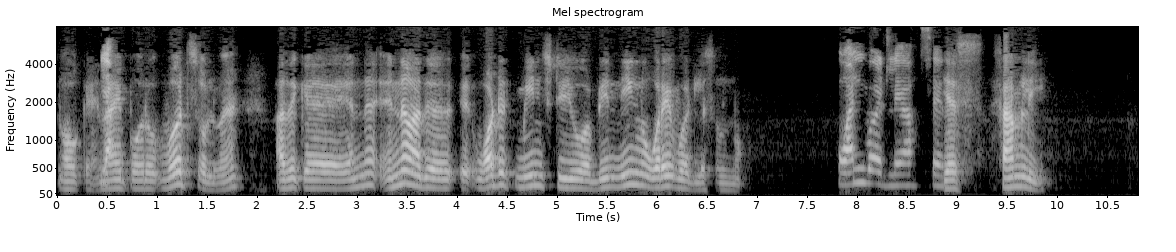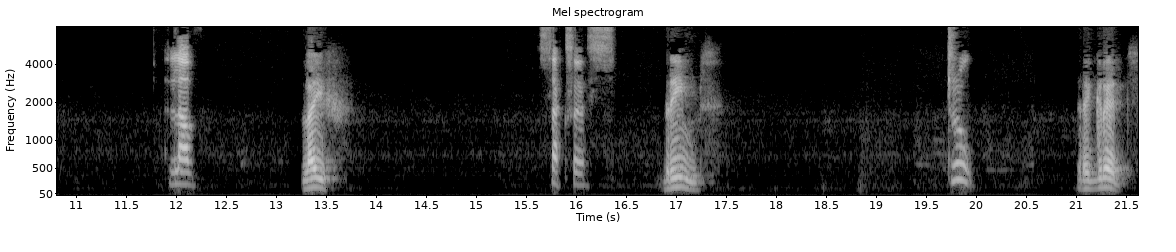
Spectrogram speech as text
ஓகே நான் இப்போ ஒரு வேர்ட் சொல்வேன். அதுக்கு என்ன என்ன அது what it means to you அப்படின்னு நீங்களும் ஒரே வேர்ட்ல சொல்லணும். ஒன் வேர்ட்லயா சரி. Yes family love life success dreams true regrets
